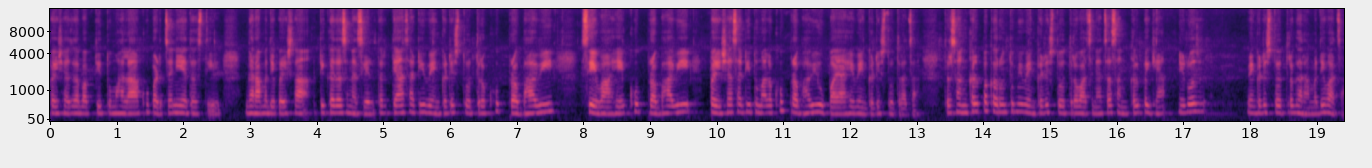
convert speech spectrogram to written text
पैशाच्या बाबतीत तुम्हाला खूप अडचणी येत असतील घरामध्ये पैसा टिकतच नसेल तर त्यासाठी व्यंकटेश स्तोत्र खूप प्रभावी सेवा आहे. खूप प्रभावी पैशासाठी तुम्हाला खूप प्रभावी उपाय आहे व्यंकटेश स्तोत्राचा. तर संकल्प करून तुम्ही व्यंकटेश स्तोत्र वाचण्याचा संकल्प घ्या आणि रोज व्यंकटेश स्तोत्र घरामध्ये वाचा.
